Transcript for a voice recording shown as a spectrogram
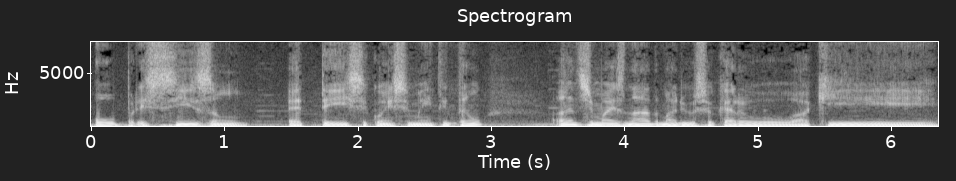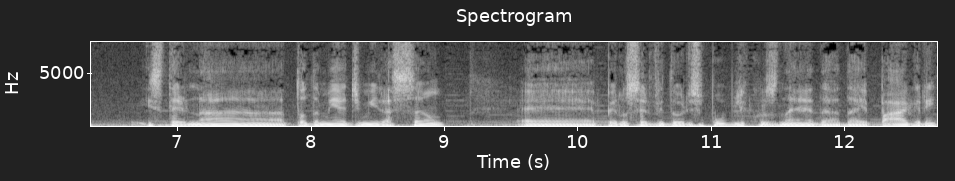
ou precisam é, ter esse conhecimento. Então, antes de mais nada, Mariúcio, eu quero aqui externar toda a minha admiração é, pelos servidores públicos né, da, da EPAGRE,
